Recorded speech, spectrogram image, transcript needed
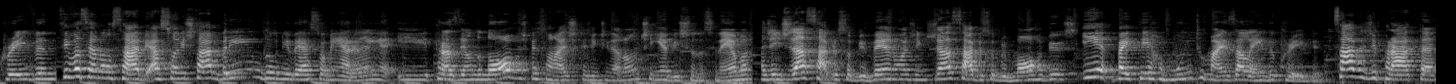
Craven. Se você não sabe, a Sony está abrindo o universo Homem-Aranha e trazendo novos personagens que a gente ainda não tinha visto no cinema. A gente já sabe sobre Venom, a gente já sabe sobre Morbius e vai ter muito mais além do Craven. Sabe de Prata,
